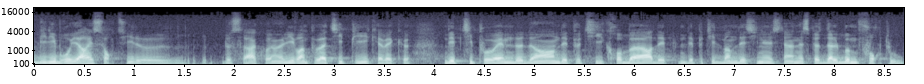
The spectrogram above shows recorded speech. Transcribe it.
Billy Brouillard est sorti de, ça, quoi. un livre un peu atypique, avec euh, des petits poèmes dedans, des petits crobards, des, petites bandes dessinées, c'était un espèce d'album fourre-tout.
